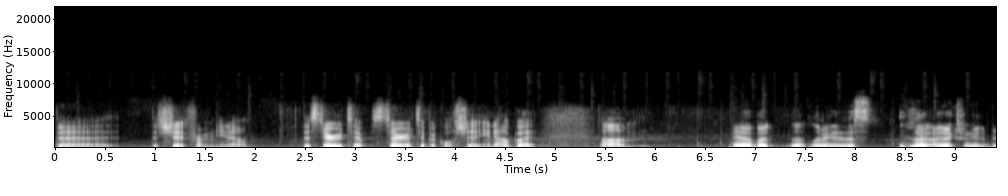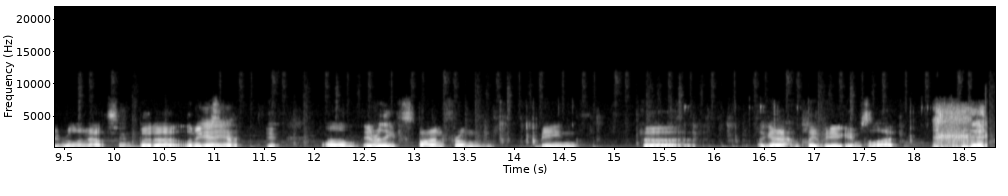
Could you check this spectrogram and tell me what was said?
the the shit from you know the stereotype stereotypical shit, you know. But um, Yeah, but uh, let me just because I, I actually need to be rolling out soon. But uh, let me Yeah, just yeah. kind of. Um, it really spawned from being the a guy who played video games a lot.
